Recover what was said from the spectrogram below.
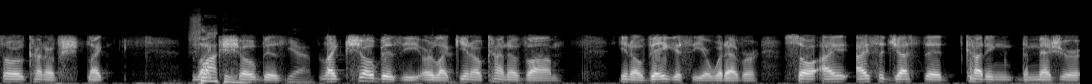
so kind of sh- like Schlocky. like showbiz, yeah. like showbizy, or like you know, kind of. um you know Vegasy or whatever. So I I suggested cutting the measure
